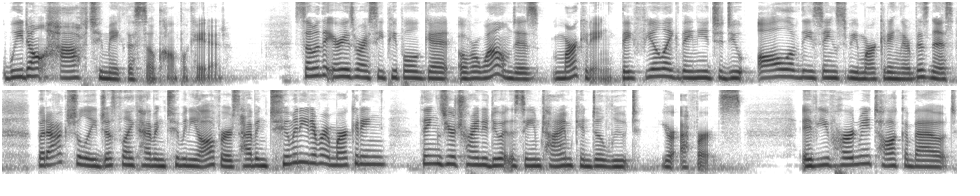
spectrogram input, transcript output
We don't have to make this so complicated. Some of the areas where I see people get overwhelmed is marketing. They feel like they need to do all of these things to be marketing their business. But actually, just like having too many offers, having too many different marketing things you're trying to do at the same time can dilute your efforts. If you've heard me talk about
